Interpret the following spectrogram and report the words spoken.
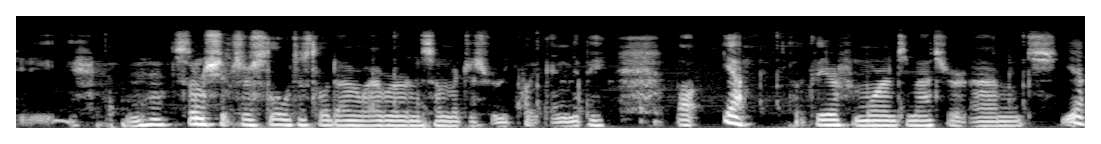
Mm-hmm. Some ships are slow to slow down, whatever, and some are just really quick and nippy. But yeah, click there for more antimatter, and yeah.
